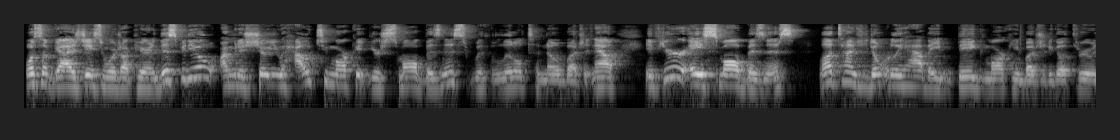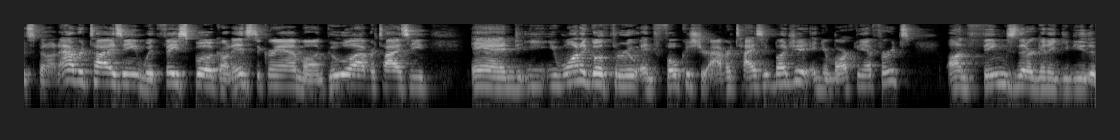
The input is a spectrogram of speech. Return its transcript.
What's up guys? Jason Wardrop here. In this video I'm going to show you how to market your small business with little to no budget. Now if you're a small business a lot of times you don't really have a big marketing budget to go through and spend on advertising with Facebook on Instagram on Google advertising and you want to go through and focus your advertising budget and your marketing efforts on things that are going to give you the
